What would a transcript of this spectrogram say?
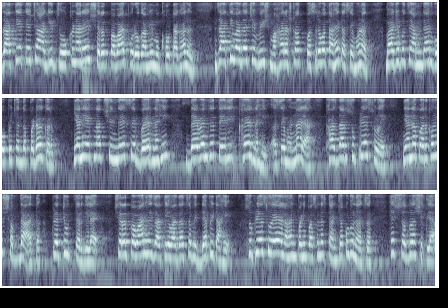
जातीयतेच्या आगीत झोकणारे शरद पवार पुरोगामी मुखवटा घालून जातीवादाचे विष महाराष्ट्रात पसरवत आहेत असे म्हणत भाजपचे आमदार गोपीचंद पडळकर यांनी एकनाथ शिंदे से बैर नाही देवेंद्र तेरी खैर नाही असे म्हणणाऱ्या खासदार सुप्रिया सुळे यांना परखड शब्दात प्रत्युत्तर दिलंय. शरद पवार हे जातीयवादाचं विद्यापीठ आहे. सुप्रिया सुळे या लहानपणीपासूनच त्यांच्याकडूनच हे सगळं शिकल्या.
